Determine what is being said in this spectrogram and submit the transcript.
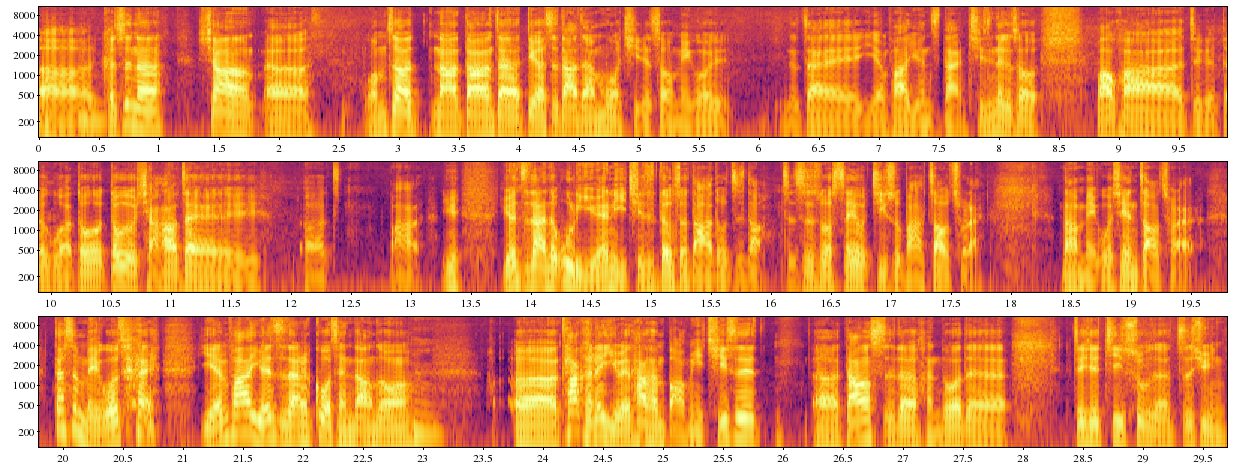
呃，可是呢，像呃，我们知道，那当然在第二次大战末期的时候，美国在研发原子弹，其实那个时候，包括这个德国都都有想要在呃。把，因为原子弹的物理原理其实那时候大家都知道，只是说谁有技术把它造出来。那美国先造出来了，但是美国在研发原子弹的过程当中，呃，他可能以为他很保密，其实呃，当时的很多的这些技术的资讯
